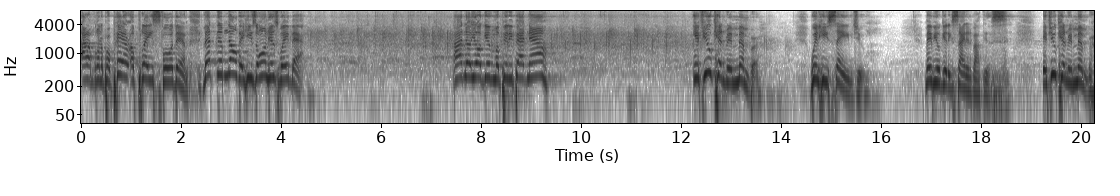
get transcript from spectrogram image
I'm going to prepare a place for them. Let them know that he's on his way back. I know y'all give him a pity pat now. If you can remember when he saved you, Maybe you'll get excited about this. If you can remember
